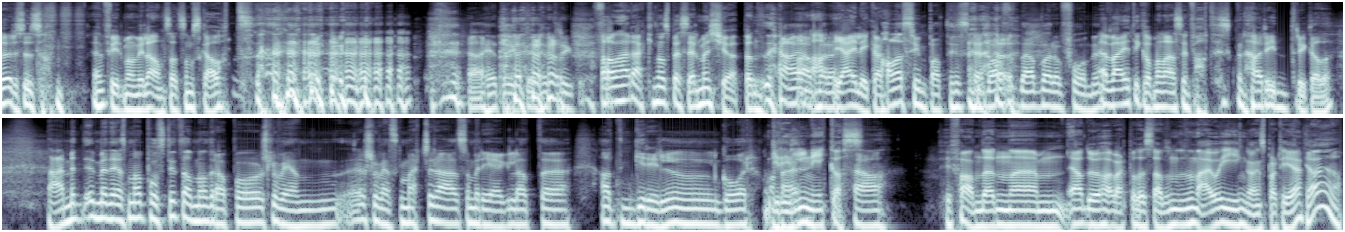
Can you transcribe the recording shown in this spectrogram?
Det høres ut som en fyr man ville ansatt som scout. ja, helt riktig. helt riktig. Han her er ikke noe spesiell, men kjøp den. Ja, ja, bare- Jeg liker den. Han er sympatisk. Det er bare- Det er bare å få den inn. Jeg veit ikke om han er sympatisk, men jeg har inntrykk av det. Nei, men, men det som er positivt da, med å dra på sloven, slovenske matcher, er som regel at, eh, at grillen går. At Grillen gikk, ass. Ja. Fy faen, den eh, Ja, du har vært på det stadionet. Den er jo i inngangspartiet. ja, ja.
